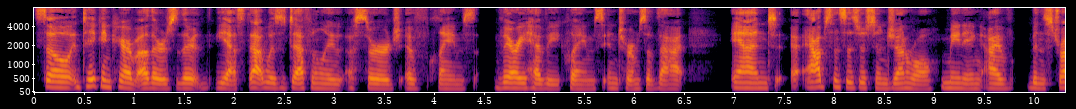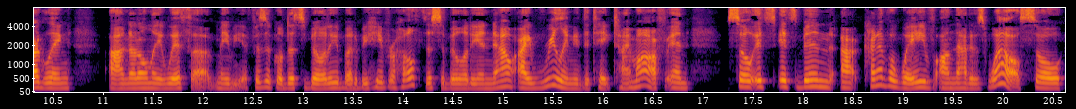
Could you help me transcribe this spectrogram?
So, in taking care of others, there, yes, that was definitely a surge of claims, very heavy claims in terms of that. And absences just in general, meaning I've been struggling uh, not only with uh, maybe a physical disability, but a behavioral health disability. And now I really need to take time off. And so it's it's been uh, kind of a wave on that as well. So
